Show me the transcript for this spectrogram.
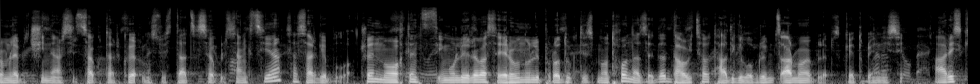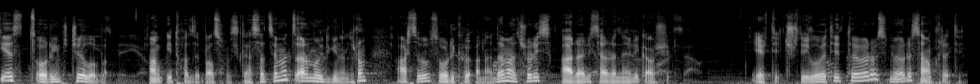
რომლებიც შინაარსით საკუთარ ქვეყნისთვის დაწესებული სანქცია, სასარგებლოა. ჩვენ მოახდენთ სტიმულირებას ეროვნული პროდუქტის მოთხოვნაზე და დავიცავთ ადგილობრივ მწარმოებლებს, გეტყვიან ისინი. არის კი ეს სწორი მსჯელობა. ამ კითხვაზე პასუხის გასაცემად წარმოვიდგინოთ, რომ არსებობს ორი ქვეყანა და მათ შორის არ არის არანაირი კავშირი. ერთი ჭრდილოეთით თვევროს, მეორე სამხრეთით.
